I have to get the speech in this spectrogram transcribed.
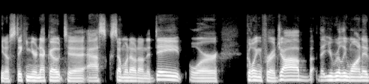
you know sticking your neck out to ask someone out on a date or going for a job that you really wanted,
